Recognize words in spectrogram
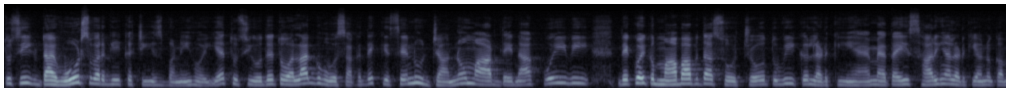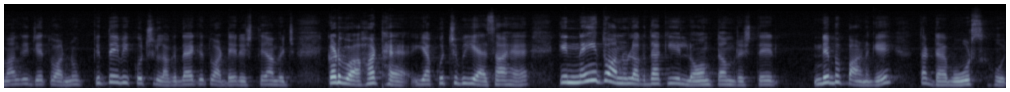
ਤੁਸੀਂ ਡਾਈਵੋਰਸ ਵਰਗੀ ਇੱਕ ਚੀਜ਼ ਬਣੀ ਹੋਈ ਹੈ, ਤੁਸੀਂ ਉਹਦੇ ਤੋਂ ਅਲੱਗ ਹੋ ਸਕਦੇ, ਕਿਸੇ ਨੂੰ ਜਾਨੋਂ ਮਾਰ ਦੇਣਾ, ਕੋਈ ਵੀ, ਦੇਖੋ ਇੱਕ ਮਾਪੇ ਦਾ ਸੋਚੋ, ਤੂੰ ਵੀ ਇੱਕ ਲੜਕੀ ਹੈ, ਮੈਂ ਤਾਂ ਇਹ ਸਾਰੀਆਂ ਲੜਕੀਆਂ ਨੂੰ ਕਵਾਂਗੀ, ਜੇ ਤੁਹਾਨੂੰ ਕਿਤੇ ਵੀ ਕੁਝ ਲੱਗਦਾ ਹੈ ਕਿ ਤੁਹਾਡੇ ਰਿਸ਼ਤਿਆਂ ਵਿੱਚ ਕੜਵਾਹਟ ਹੈ ਜਾਂ ਕੁਝ ਵੀ ਐਸਾ ਹੈ ਕਿ ਨਹੀਂ ਤੁਹਾਨੂੰ ਲੱਗਦਾ ਕਿ ਇਹ ਲੌਂਗ ਟਰਮ ਰਿਸ਼ਤੇ ਨਿਭ ਪਾਣਗੇ, ਤਾਂ ਡਿਵੋਰਸ ਹੋ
